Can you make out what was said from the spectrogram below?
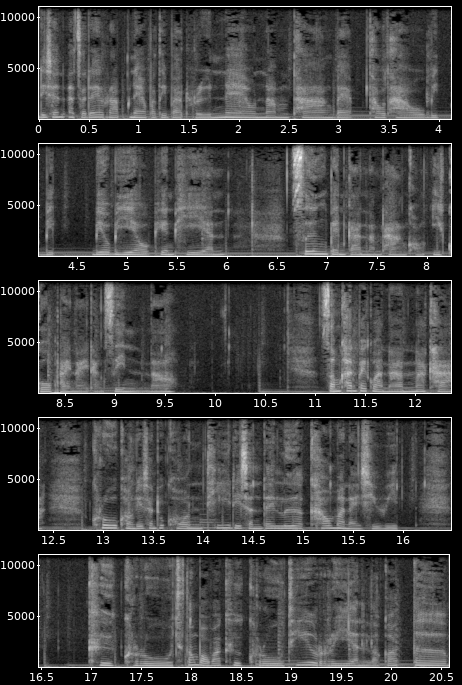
ดิฉันอาจจะได้รับแนวปฏิบัติหรือแนวนำทางแบบเทาๆ บิดบิดเบี้ยวเบี้ยวเพียนเพียนซึ่งเป็นการนำทางของอีโก้ภายในทั้งสิ้นเนาะสำคัญไปกว่านั้นนะคะ ครูของดิฉันทุกคนที่ดิฉันได้เลือกเข้ามาในชีวิต คือครูจะต้องบอกว่าคือครูที่เรียนแล้วก็เติม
